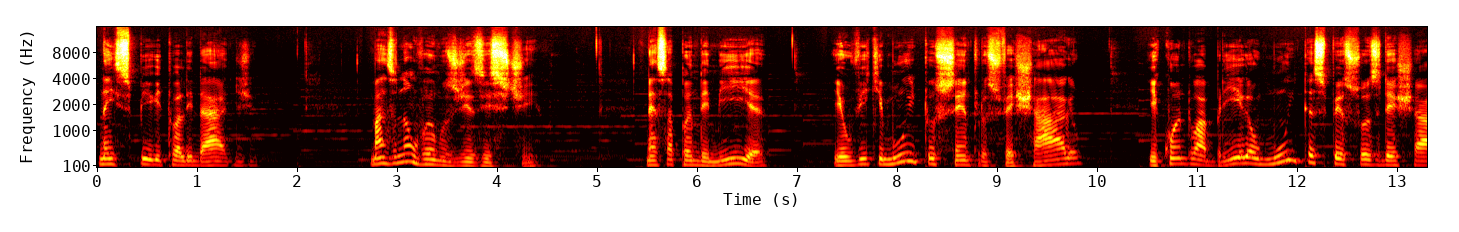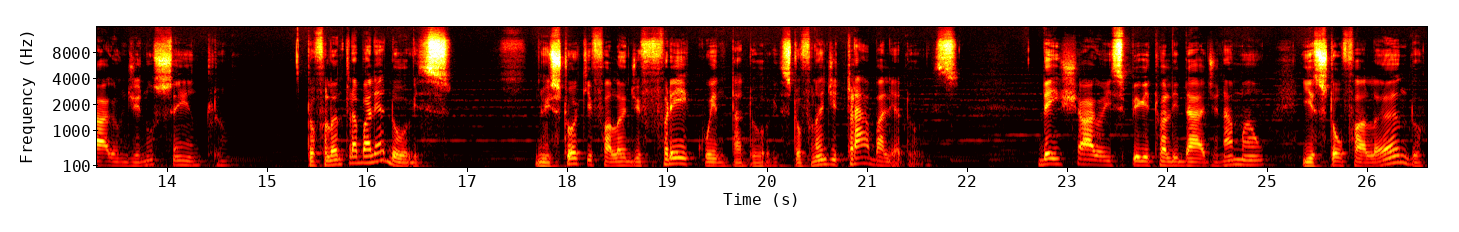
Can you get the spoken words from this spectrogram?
na espiritualidade, mas não vamos desistir. Nessa pandemia, eu vi que muitos centros fecharam e quando abriram, muitas pessoas deixaram de ir no centro. Estou falando trabalhadores. Não estou aqui falando de frequentadores, estou falando de trabalhadores. Deixaram a espiritualidade na mão e estou falando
